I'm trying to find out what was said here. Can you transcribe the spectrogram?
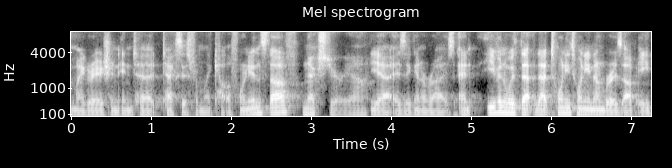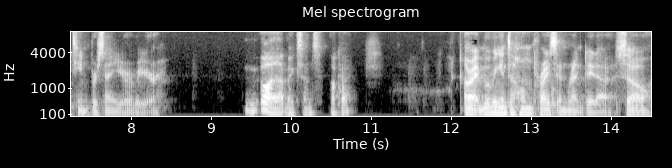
migration into Texas from like California and stuff. Next year. Yeah. Yeah. Is it going to rise? And even with that, that 2020 number is up 18% year over year. Oh, that makes sense. Okay. All right, moving into home price and rent data. So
